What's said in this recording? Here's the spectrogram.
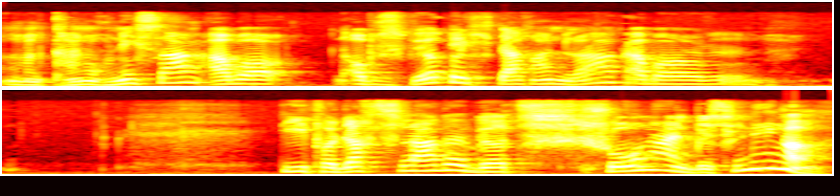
Man kann noch nicht sagen, aber ob es wirklich daran lag, aber die Verdachtslage wird schon ein bisschen enger.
